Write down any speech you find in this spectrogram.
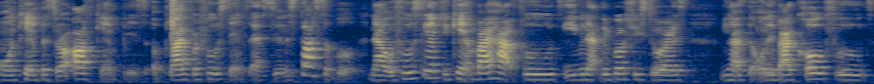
on campus or off campus. Apply for food stamps as soon as possible. Now with food stamps, you can't buy hot foods even at the grocery stores. You have to only buy cold foods.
